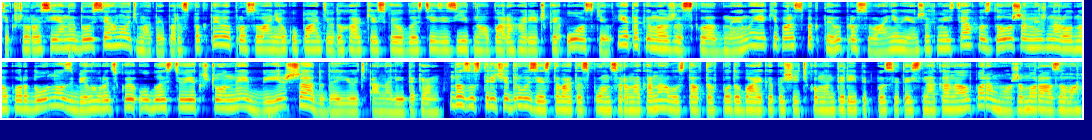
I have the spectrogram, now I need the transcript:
навіть якщо росіяни досягнуть мети перспективи просування окупантів до Харківської області зі згідного берега річки Оскіл, є такими ж складними, як і перспективи просування в інших місцях уздовж міжнародного кордону з Білгородською областю, якщо не більше, додають аналітики. До зустрічі, друзі. Ставайте спонсорами каналу, ставте вподобайки, пишіть коментарі, підписуйтесь на канал. Переможемо разом.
